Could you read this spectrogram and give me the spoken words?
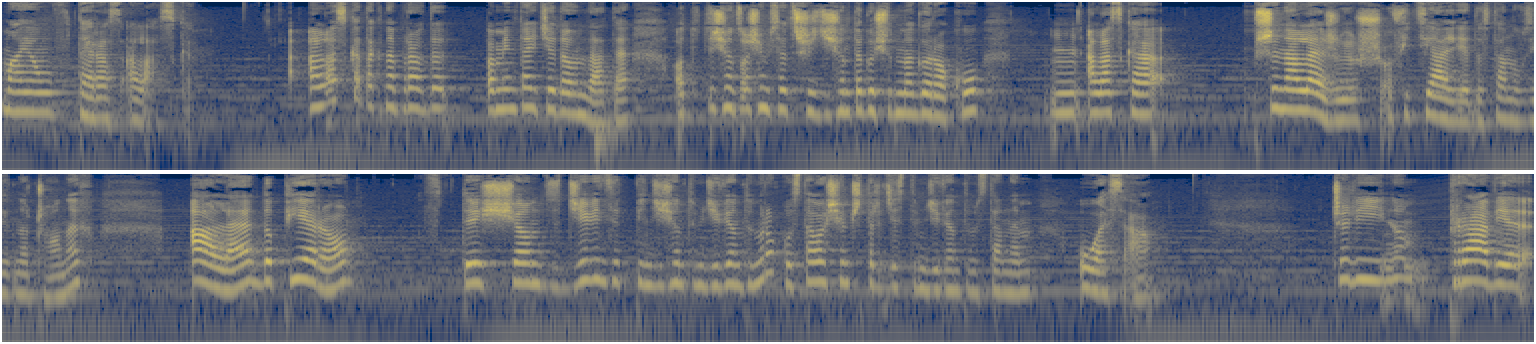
mają teraz Alaskę. Alaska tak naprawdę, pamiętajcie tę datę, od 1867 roku mm, Alaska przynależy już oficjalnie do Stanów Zjednoczonych, ale dopiero w 1959 roku stała się 49 stanem USA. Czyli no, prawie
